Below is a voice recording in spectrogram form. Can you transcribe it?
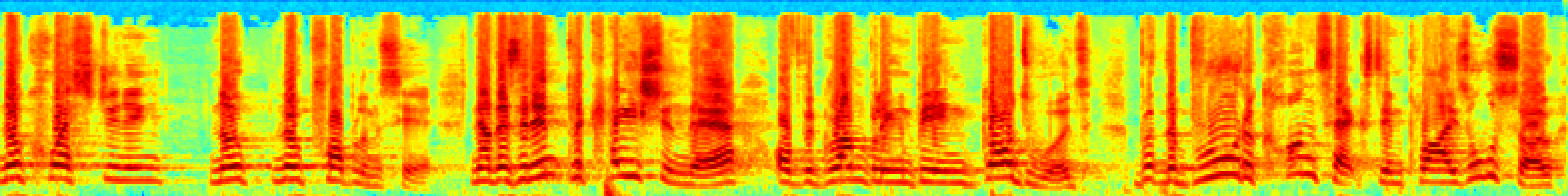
no questioning, no, no problems here. Now, there's an implication there of the grumbling being Godward, but the broader context implies also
